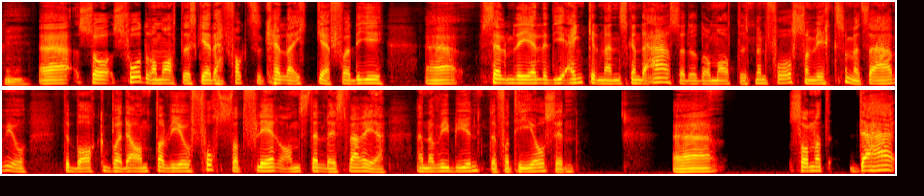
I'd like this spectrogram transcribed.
Mm. Eh, så så dramatiskt är det faktiskt heller inte, för de Eh, selv om det gäller de enkeltmenneskene det är så är det dramatiskt. Men för oss som virksomhet så är vi ju tillbaka på det antal. Vi är ju fortsatt fler anställda i Sverige än när vi började för tio år sedan. Eh, sånn at det her,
